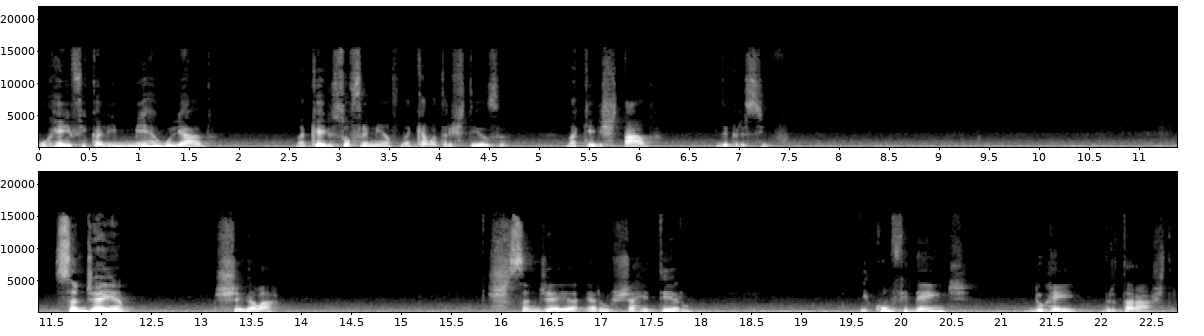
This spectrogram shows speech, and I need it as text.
o rei fica ali mergulhado naquele sofrimento, naquela tristeza, naquele estado depressivo. Sanjaya chega lá. Sanjaya era o charreteiro e confidente do rei Dhritarashtra.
